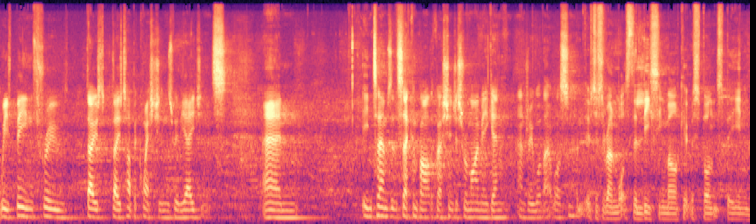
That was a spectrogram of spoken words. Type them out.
we've been through those, those type of questions with the agents. Um, in terms of the second part of the question, just remind me again, Andrew, what that was. It was just around what's the leasing market response been?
